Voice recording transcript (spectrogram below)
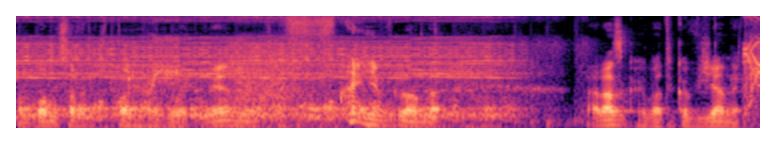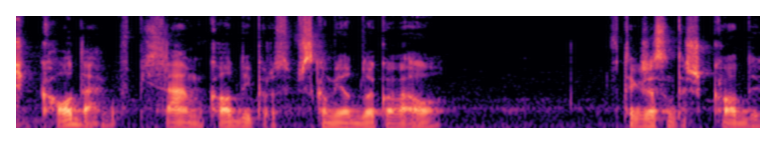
Mam bonusowy poziom nie? No, fajnie wygląda. Raz go chyba tylko jakichś kodach, bo wpisałem kody i po prostu wszystko mi odblokowało. W tej grze są też kody.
